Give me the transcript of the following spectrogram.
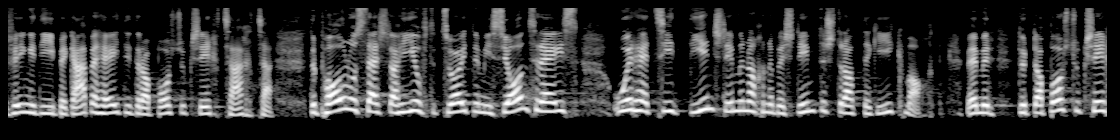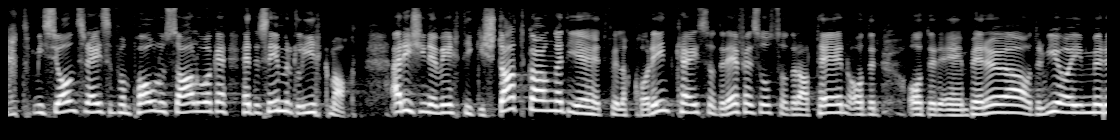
Wir finden die Begebenheit in der Apostelgeschichte 16. Der Paulus der ist hier auf der zweiten Missionsreise und er hat seinen Dienst immer nach einer bestimmten Strategie gemacht. Wenn wir durch die Apostelgeschichte die Missionsreise von Paulus anschauen, hat er es immer gleich gemacht. Er ist in eine wichtige Stadt gegangen, die hat vielleicht Korinth geheißen, oder Ephesus oder Athen oder, oder äh, Berea oder wie auch immer.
